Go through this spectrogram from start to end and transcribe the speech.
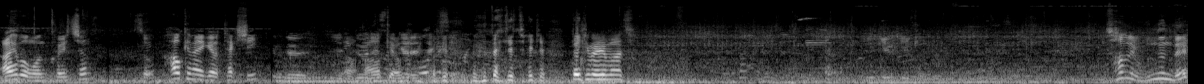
I have one question. So, how can I get a taxi? 아, okay, okay. thank you, thank you, thank you very much. 사람들이 웃는데?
